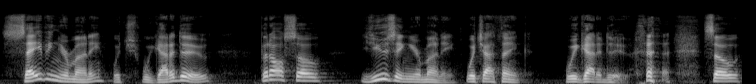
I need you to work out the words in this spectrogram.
saving your money, which we got to do, but also using your money, which I think we got to do. so,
